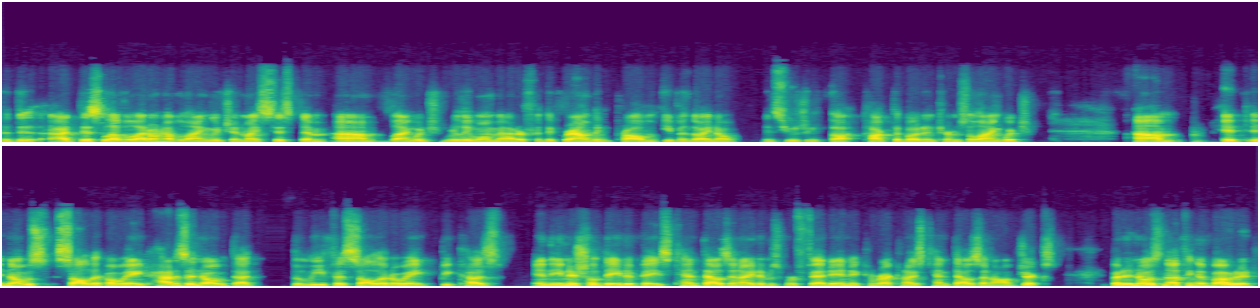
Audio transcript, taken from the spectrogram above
the, at this level, I don't have language in my system. Um, language really won't matter for the grounding problem, even though I know it's usually thought, talked about in terms of language. Um, it, it knows solid 08. How does it know that the leaf is solid 08? Because in the initial database, 10,000 items were fed in. It can recognize 10,000 objects, but it knows nothing about it.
